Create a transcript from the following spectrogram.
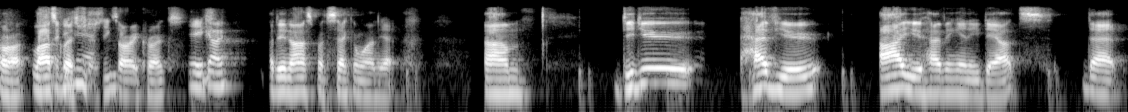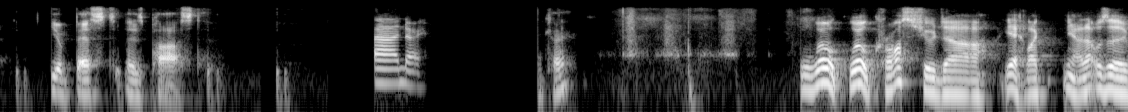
All right, last That is question. Sorry, Croaks. There you go. I didn't ask my second one yet. Um, did you have you are you having any doubts that your best has passed? uh no Okay. Well, well, well, Cross should, uh, yeah, like you know, that was a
